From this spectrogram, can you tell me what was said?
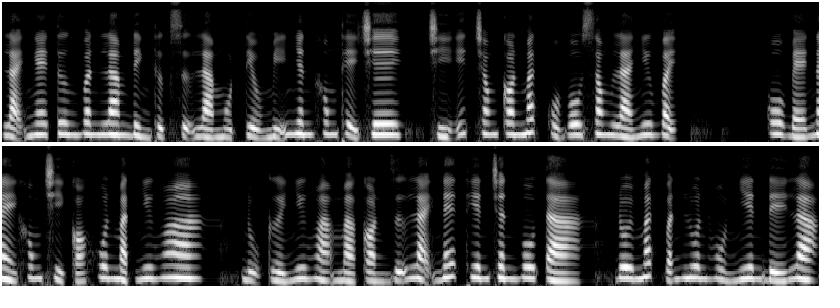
lại nghe Tương Vân Lam Đình thực sự là một tiểu mỹ nhân không thể chê, chỉ ít trong con mắt của Vô Song là như vậy. Cô bé này không chỉ có khuôn mặt như hoa, nụ cười như họa mà còn giữ lại nét thiên chân vô tà, đôi mắt vẫn luôn hồn nhiên đế lạ,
